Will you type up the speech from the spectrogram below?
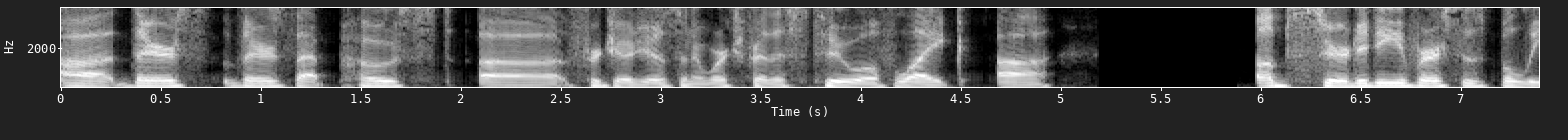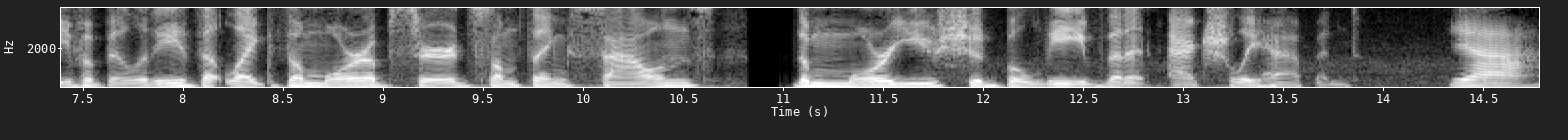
uh there's there's that post uh for jojo's and it works for this too of like uh absurdity versus believability that like the more absurd something sounds the more you should believe that it actually happened Yeah,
